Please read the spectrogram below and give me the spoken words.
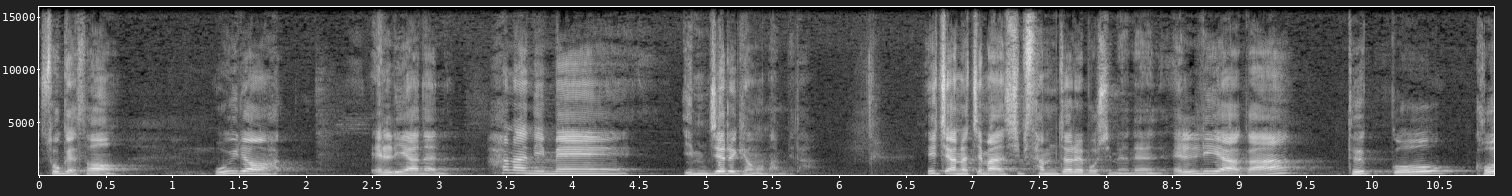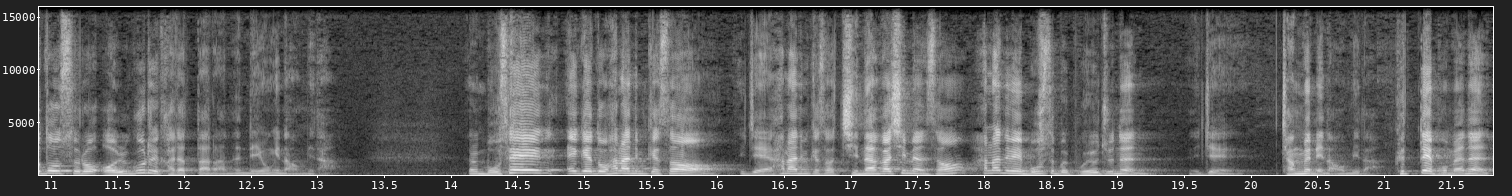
속에서 오히려 엘리야는 하나님의 임재를 경험합니다. 읽지 않았지만 13절을 보시면은 엘리야가 듣고 겉옷으로 얼굴을 가렸다라는 내용이 나옵니다. 모세에게도 하나님께서 이제 하나님께서 지나가시면서 하나님의 모습을 보여주는 이제 장면이 나옵니다. 그때 보면은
